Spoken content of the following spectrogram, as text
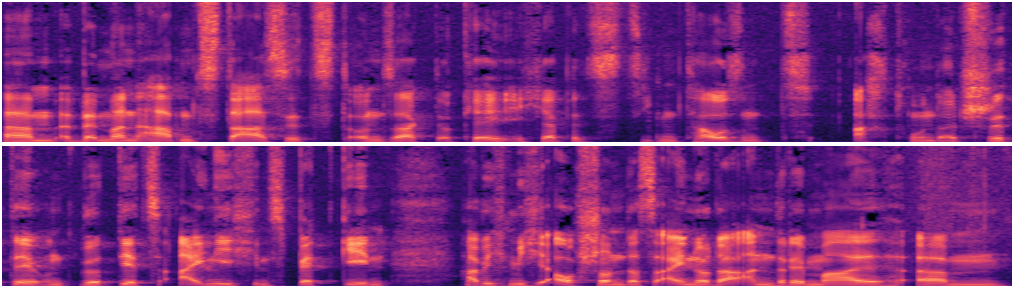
ähm, wenn man abends da sitzt und sagt, okay, ich habe jetzt 7800 Schritte und würde jetzt eigentlich ins Bett gehen, habe ich mich auch schon das ein oder andere Mal ähm,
